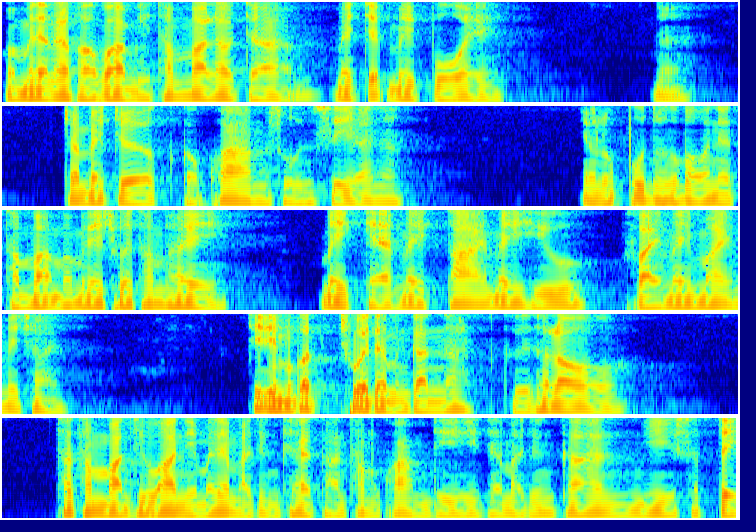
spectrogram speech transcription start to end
มันไม่ได้หมายความว่ามีธรรมะแล้วจะไม่เจ็บไม่ป่วยนะ จะไม่เจอกับความสูญเสียนะ อย่างหลวงปู่ดูลก็บอกว่าเนี่ยธรรมะมันไม่ได้ช่วยทำให้ ไม่แก่ไม่ตายไม่หิว ไฟไม่ไหม้ไม่ใช่ ที่จริงมันก็ช่วยได้เหมือนกันนะคือถ้าเราถ้าธรรมะที่ว่านี้ไม่ได้หมายถึงแค่การทำความดี แต่หมายถึงการมีสติ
